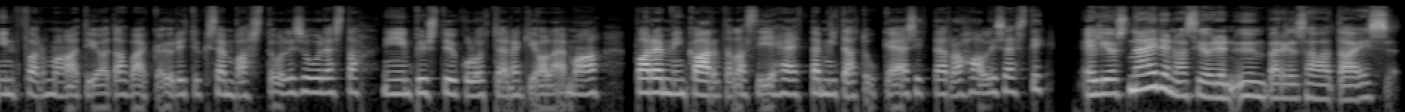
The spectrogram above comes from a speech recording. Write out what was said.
informaatiota vaikka yrityksen vastuullisuudesta, niin pystyy kuluttajanakin olemaan paremmin kartalla siihen, että mitä tukee sitten rahallisesti. Eli jos näiden asioiden ympärillä saataisiin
